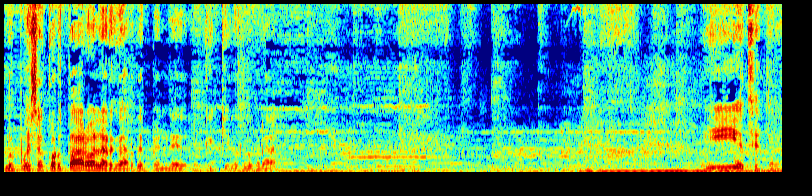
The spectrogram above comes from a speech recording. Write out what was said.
lo puedes acortar o alargar, depende de lo que quieras lograr. y etcétera.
